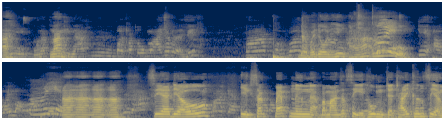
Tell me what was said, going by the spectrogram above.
อะ นั่ง เดี๋ยวไปโดนหิ้งพระลูกที่เอาไว้รองรับไม่เห็นอ่าอ่าอ่าอ่าเสียเดี๋ยวอีกสักแป๊บหนึ่งน่ะประมาณสักสี่ทุ่มจะใช้เครื่องเสียง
